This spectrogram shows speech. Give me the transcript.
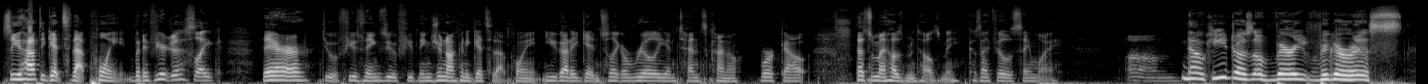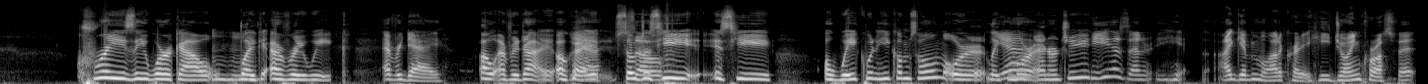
So you have to get to that point. But if you're just like there, do a few things, do a few things, you're not going to get to that point. You got to get into like a really intense kind of workout. That's what my husband tells me because I feel the same way. Um, Now he does a very vigorous, crazy workout Mm-hmm. like every week. every day. Oh, every day. Okay. Yeah, so, does he is he awake when he comes home or like Yeah. more energy? He has en- he I give him a lot of credit. He joined CrossFit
